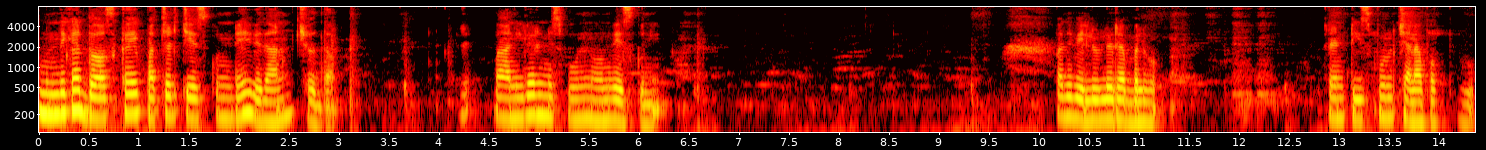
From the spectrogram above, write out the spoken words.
ముందుగా దోసకాయ పచ్చడి చేసుకునే విధానం చూద్దాం. బాణీలో రెండు స్పూన్లు నూనె వేసుకుని. పది వెల్లుల్లి రెబ్బలు. రెండు టీ స్పూన్లు శనగపప్పు.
